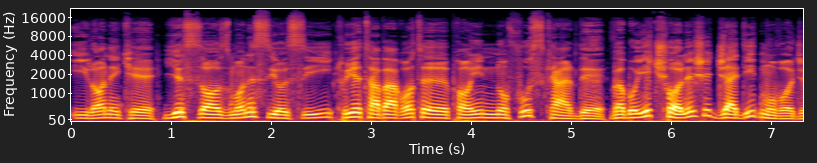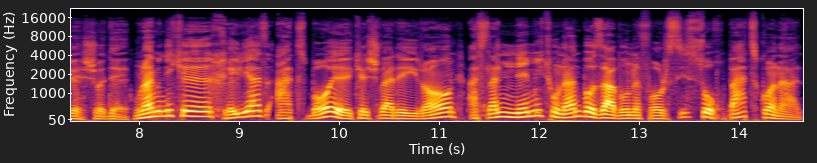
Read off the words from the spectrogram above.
ایران ایرانه که یه سازمان سیاسی توی طبقات پایین نفوذ کرده و با یه چالش جدید مواجه شده. اونم اینه که خیلی از اتباع کشور ایران اصلا نمی‌تونن با زبان فارسی صحبت کنن.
